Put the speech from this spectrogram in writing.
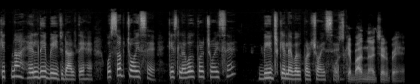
कितना हेल्दी बीज डालते हैं वो सब चॉइस है। किस लेवल पर चॉइस है? बीज के लेवल पर चॉइस है। उसके बाद नर्चर पे है।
